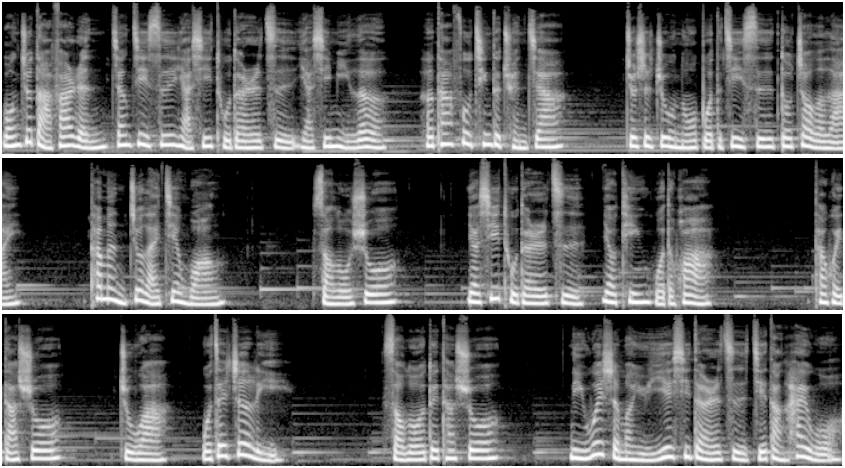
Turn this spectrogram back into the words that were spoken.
王就打发人将祭司亚希土的儿子亚西米勒和他父亲的全家。”就是住挪伯的祭司都召了来，他们就来见王。扫罗说：“亚希土的儿子要听我的话。”他回答说：“主啊，我在这里。”扫罗对他说：“你为什么与耶西的儿子结党害我，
